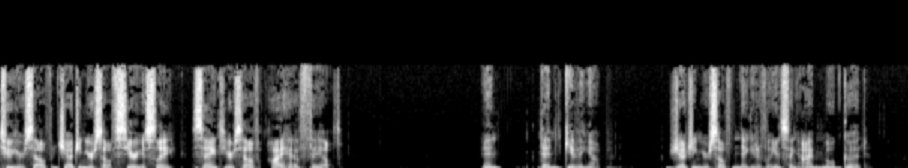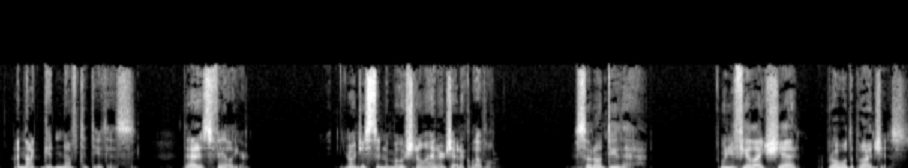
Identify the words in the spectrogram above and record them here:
to yourself, judging yourself seriously, saying to yourself, I have failed. And then giving up, judging yourself negatively and saying, I'm no good. I'm not good enough to do this. That is failure on just an emotional, energetic level. So don't do that. When you feel like shit, roll with the punches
